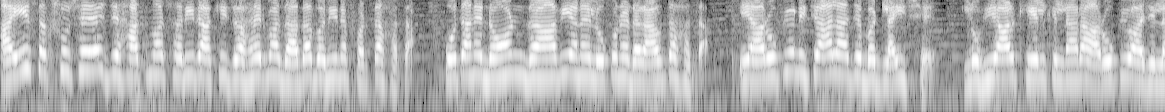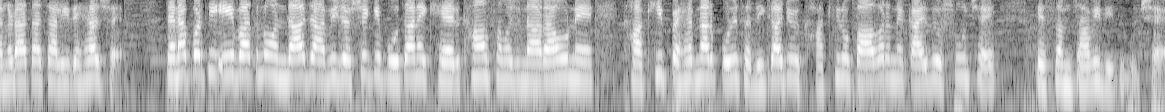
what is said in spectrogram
આ એ શખ્સો છે જે હાથમાં છરી રાખી જાહેરમાં દાદા બનીને ફરતા હતા. પોતાને ડોન ગણાવી અને લોકોને ડરાવતા હતા. એ આરોપીઓની ચાલ આજે બદલાઈ છે. લોહિયાળ ખેલ ખેલનારા આરોપીઓ આજે લંગડાતા ચાલી રહ્યા છે. તેના પરથી એ વાતનો અંદાજ આવી જશે કે પોતાને ખેરખાં સમજનારાઓને ખાખી પહેરનાર પોલીસ અધિકારીઓએ ખાખીનો પાવર અને કાયદો શું છે તે સમજાવી દીધું છે.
